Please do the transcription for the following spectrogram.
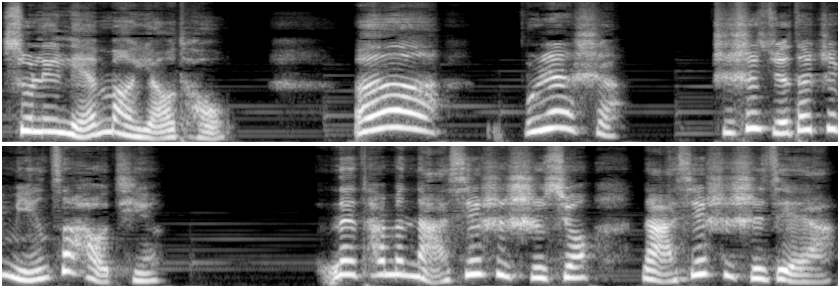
苏林连忙摇头：“啊，不认识，只是觉得这名字好听。那他们哪些是师兄，哪些是师姐呀？”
